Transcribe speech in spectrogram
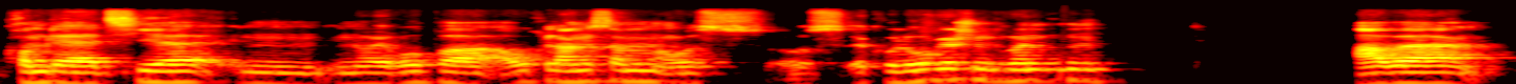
kommt ja jetzt hier in, in Europa auch langsam aus, aus ökologischen Gründen. Aber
